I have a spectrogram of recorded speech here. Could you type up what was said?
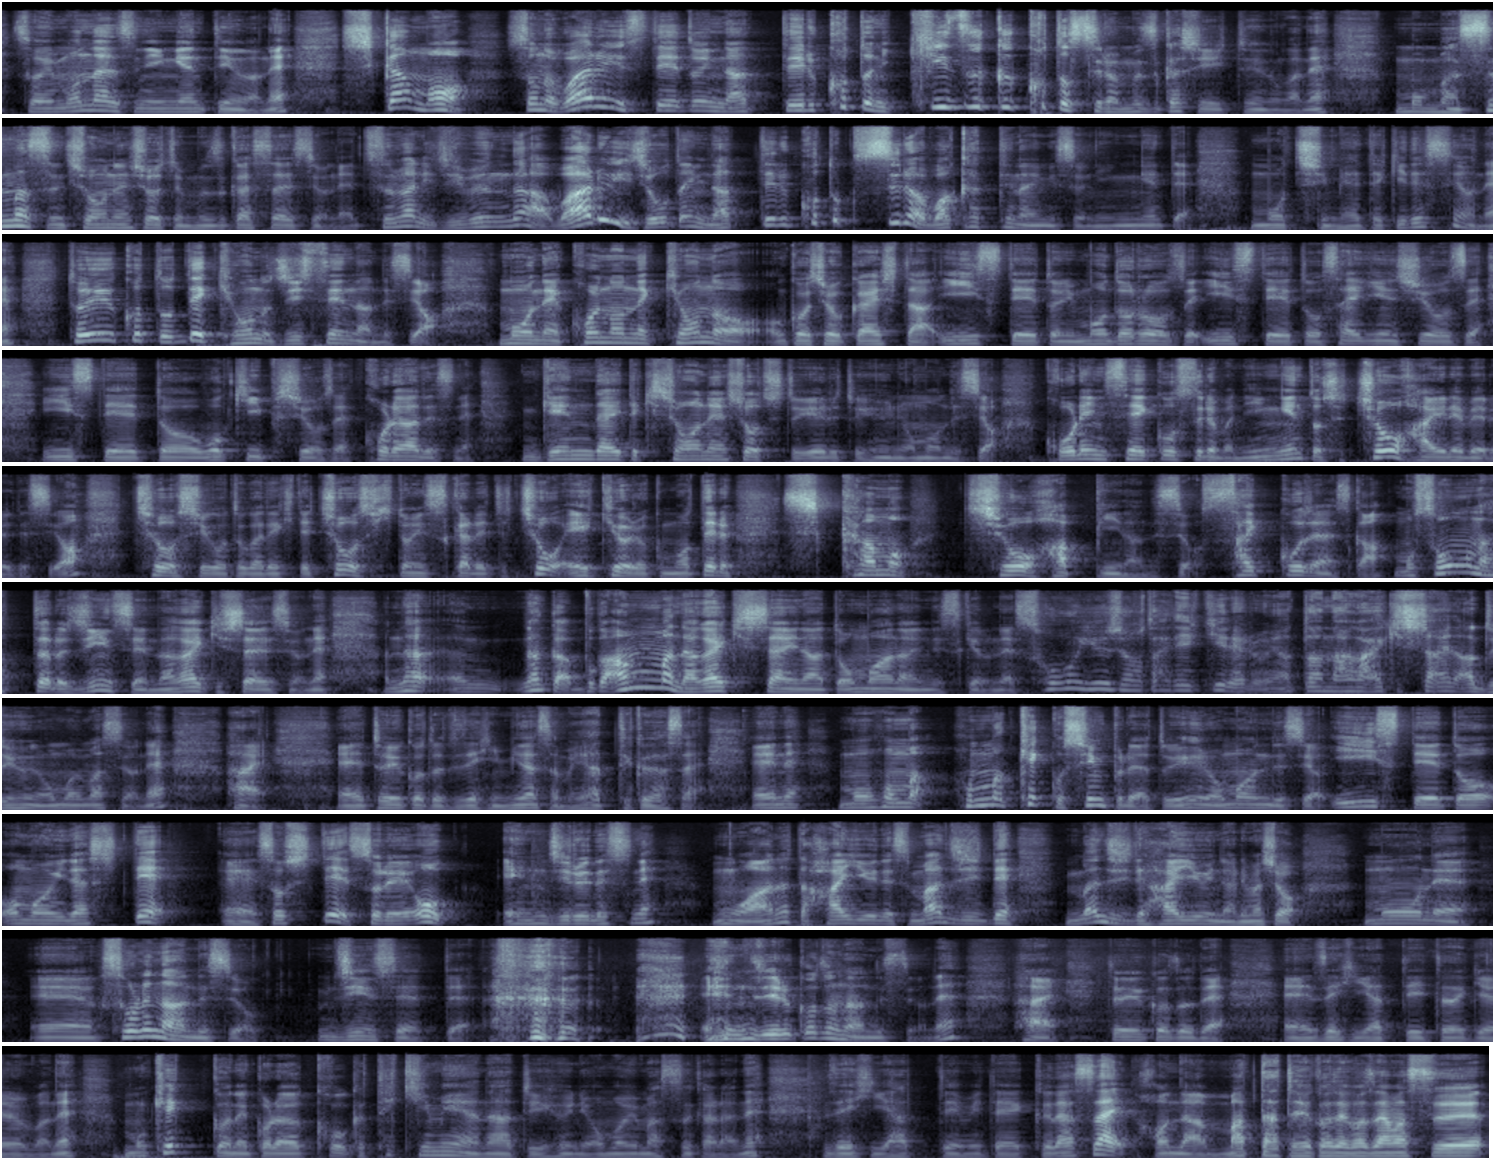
そういうもんなんです、人間っていうのはね。しかも、その悪いステートになっていることに気づくことすら難しいっていうのがね、もうますます正念正知の難しさですよね。つまり自分が悪い状態になっていることすら分かってないんですよ、人間って。もう致命的ですよね。ということで、今日の実践なんですよ。もうね、このね、今日のご紹介したいいステートに戻ろうぜ、いいステートを再現しようぜ、いいステートをキープしようぜ。これはですね、現代的正念正知と言えるというふうに思うんですよ。これに成功すれば人間として超ハイレベルですよ。超仕事ができて、超人に好かれて、超影響力持てる。しかも、超ハッピーなんですよ。最高じゃないですか。もうそうなったら人生長生きしたいですよね。な、なんか僕あんま長生きしたいなと思わないんですけどね、そういう状態で生きれるんやったら長生きしたいなというふうに思いますよね。はい。えーということでぜひ皆さんもやってください。えーね、もうほんま、ほんま結構シンプルだというふうに思うんですよ。いいステートを思い出して、えーそしてそれを演じるですね。もうあなた俳優です。マジで、マジで俳優になりましょう。もうね、えーそれなんですよ。人生って。演じることなんですよね。はい。ということで、えーぜひやっていただければね、もう結構ね、これは効果てきめやなというふうに思いますからね、ぜひやってみてください。ほな、またということでございます。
